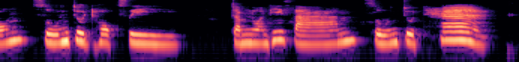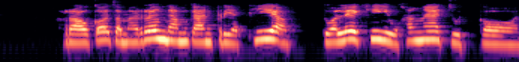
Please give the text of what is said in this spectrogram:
2 0.64จำนวนที่ 3 0.5 เราก็จะมาเริ่มทำการเปรียบเทียบตัวเลขที่อยู่ข้างหน้าจุดก่อน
